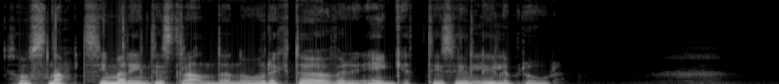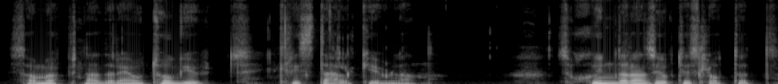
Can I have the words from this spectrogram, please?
som snabbt simmar in till stranden och räckte över ägget till sin lillebror. Som öppnade det och tog ut kristallkulan. Så skyndade han sig upp till slottet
